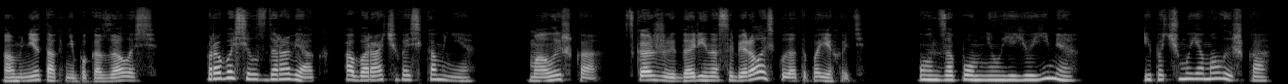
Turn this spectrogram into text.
А мне так не показалось. Пробасил здоровяк, оборачиваясь ко мне. «Малышка, скажи, Дарина собиралась куда-то поехать?» Он запомнил ее имя? И почему я малышка?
